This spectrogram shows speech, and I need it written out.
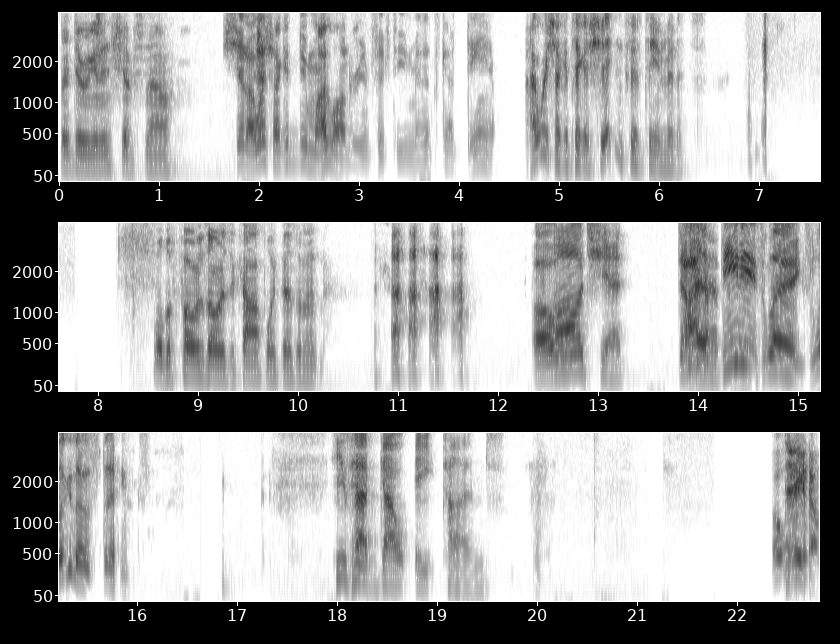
They're doing it in ships now. Shit, I wish I could do my laundry in 15 minutes. God damn. I wish I could take a shit in 15 minutes. Well, the phone's always a conflict, isn't it? Oh, oh shit. diabetes legs. Look at those things. He's had gout eight times. Oh, Damn.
